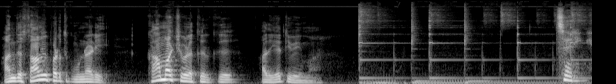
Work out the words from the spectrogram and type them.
அந்த சாமி படத்துக்கு முன்னாடி காமாட்சி விளக்கு இருக்கு. அதை ஏற்றி வைமா. சரிங்க.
